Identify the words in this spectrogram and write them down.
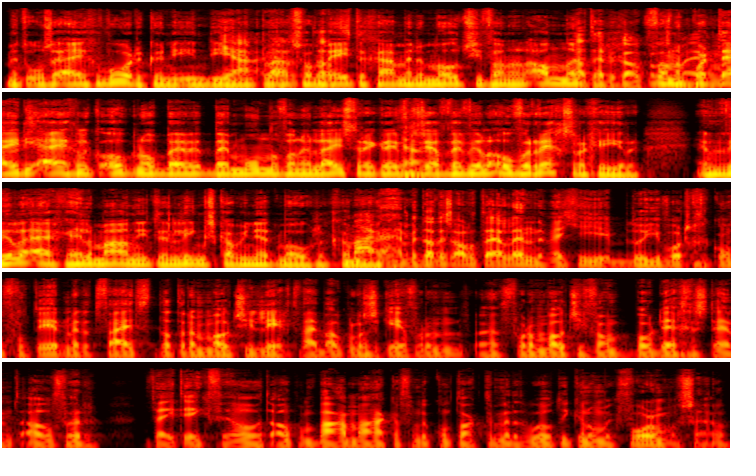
met onze eigen woorden kunnen indienen... Ja, in plaats van mee te gaan met een motie van een ander... dat heb ik ook van een partij die eigenlijk ook nog bij, bij monden van hun lijsttrekker heeft gezegd... wij willen over rechts regeren. En we willen eigenlijk helemaal niet een links kabinet mogelijk gaan Maar- maken. Nee, maar dat is altijd de ellende, weet je. Je, bedoel, je wordt geconfronteerd met het feit dat er een motie ligt. Wij hebben ook wel eens een keer voor een, eh, voor een motie van Baudet gestemd over, weet ik veel, het openbaar maken van de contacten met het World Economic Forum of zo.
